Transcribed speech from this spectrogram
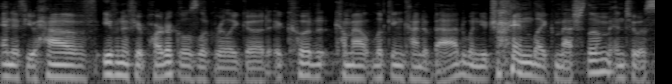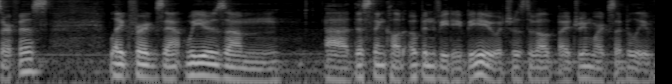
and if you have, even if your particles look really good, it could come out looking kind of bad when you try and like mesh them into a surface. Like, for example, we use um, uh, this thing called OpenVDB, which was developed by DreamWorks, I believe.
